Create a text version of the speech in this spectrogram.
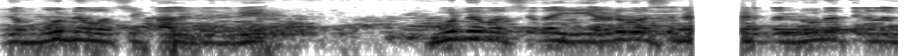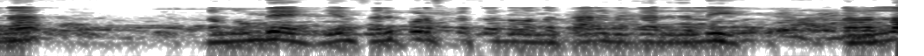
ಇದು ಮೂರನೇ ವರ್ಷ ಕಾಲಿಟ್ಟಿದ್ವಿ ಮೂರನೇ ವರ್ಷದ ಈ ಎರಡು ವರ್ಷ ನಡೆದ ನ್ಯೂನತೆಗಳನ್ನು ನಮ್ಮ ಮುಂದೆ ಏನು ಸರಿಪಡಿಸ್ಬೇಕು ಅನ್ನೋ ಒಂದು ಕಾರ್ಯವಿಕಾರದಲ್ಲಿ ನಾವೆಲ್ಲ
